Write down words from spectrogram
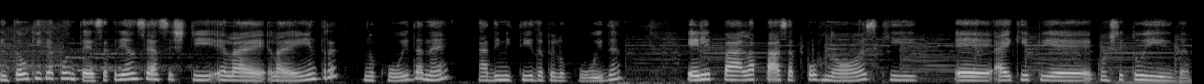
Então, o que, que acontece? A criança é assistir, ela, é, ela entra no CUIDA, né, admitida pelo CUIDA, ele, ela passa por nós, que é, a equipe é constituída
